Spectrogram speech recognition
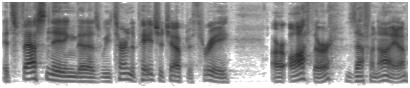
It's fascinating that as we turn the page to chapter 3, our author, Zephaniah,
